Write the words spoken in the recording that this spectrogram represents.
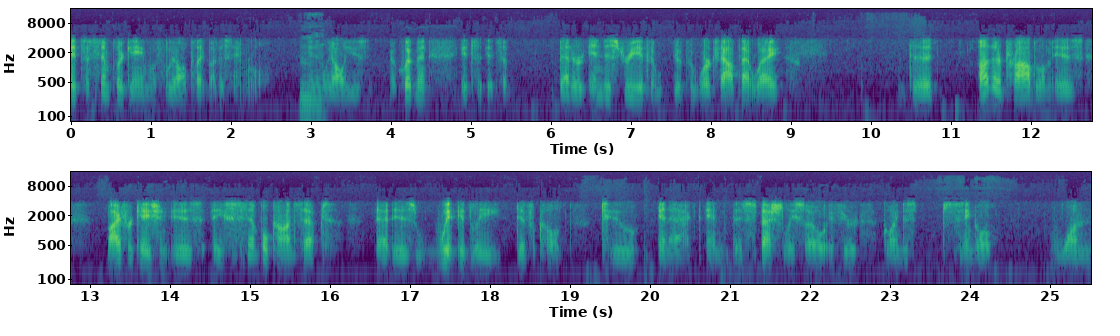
it's a simpler game if we all play by the same rule mm-hmm. and we all use equipment. It's it's a better industry if it if it works out that way. The other problem is bifurcation is a simple concept that is wickedly difficult to enact, and especially so if you're going to single one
